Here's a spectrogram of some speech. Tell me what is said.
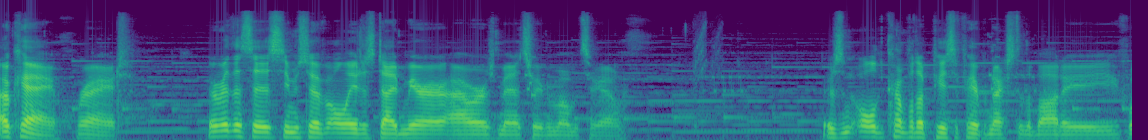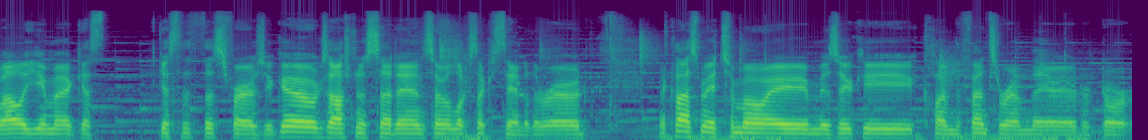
Okay, right. Whoever this is seems to have only just died mere hours, minutes, or even moments ago. There's an old crumpled up piece of paper next to the body. Well, Yuma, guess guess that's as far as you go. Exhaustion has set in, so it looks like it's the end of the road. My classmate Tomoe Mizuki climbed the fence around the outer door,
